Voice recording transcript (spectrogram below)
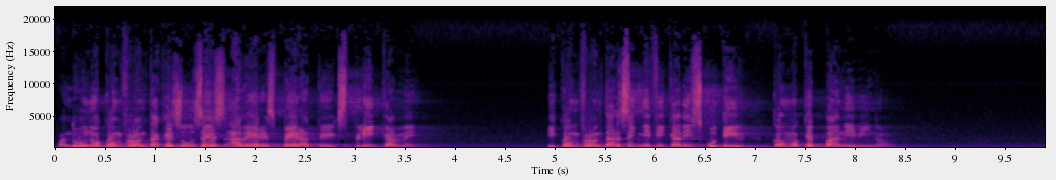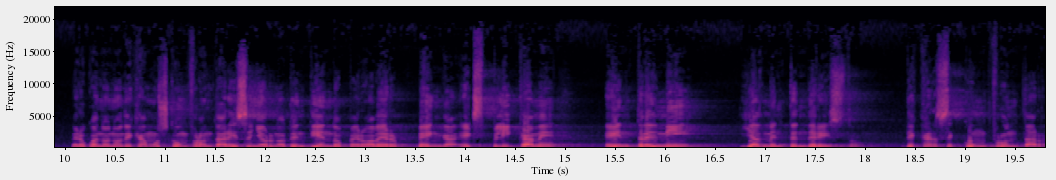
Cuando uno confronta a Jesús es, a ver, espérate, explícame. Y confrontar significa discutir, ¿cómo que pan y vino? Pero cuando nos dejamos confrontar es, Señor, no te entiendo, pero a ver, venga, explícame, entre en mí y hazme entender esto. Dejarse confrontar.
